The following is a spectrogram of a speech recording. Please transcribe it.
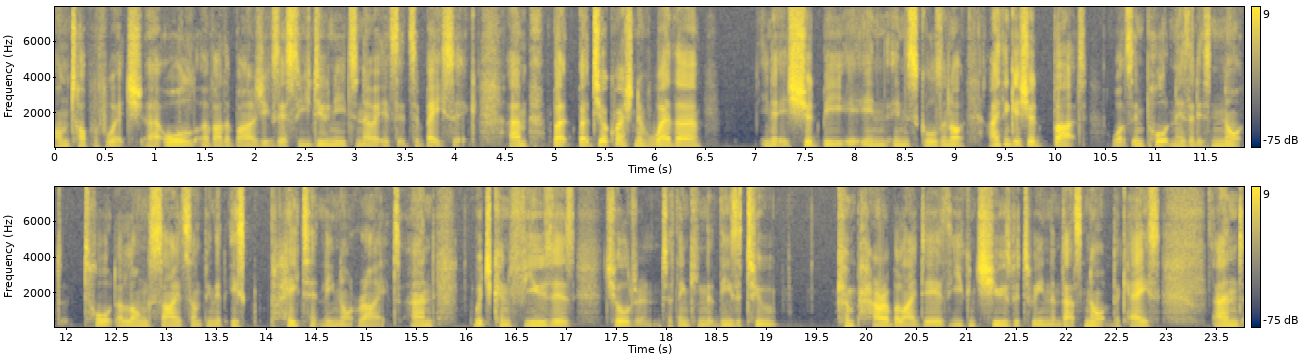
on top of which uh, all of other biology exists. So you do need to know it. It's it's a basic. Um, but but to your question of whether you know it should be in in schools or not, I think it should. But what's important is that it's not taught alongside something that is patently not right and which confuses children to thinking that these are two comparable ideas that you can choose between them. That's not the case, and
